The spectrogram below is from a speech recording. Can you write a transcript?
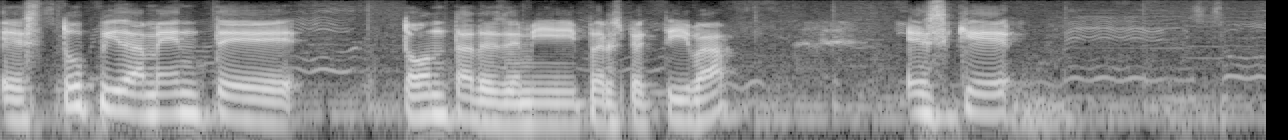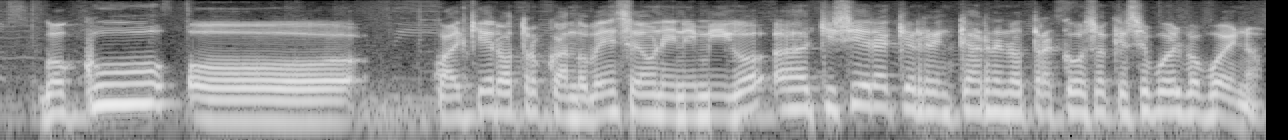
estúpidamente tonta desde mi perspectiva es que Goku o cualquier otro cuando vence a un enemigo, ah, quisiera que reencarne en otra cosa, que se vuelva bueno.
